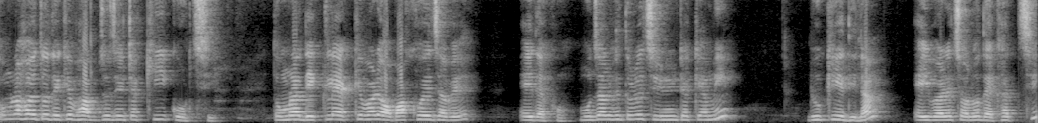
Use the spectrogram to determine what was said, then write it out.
তোমরা হয়তো দেখে ভাবছ যে এটা কী করছি। তোমরা দেখলে একেবারে অবাক হয়ে যাবে। এই দেখো, মোজার ভেতরে চিনিটাকে আমি ঢুকিয়ে দিলাম। এইবারে চলো দেখাচ্ছি।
